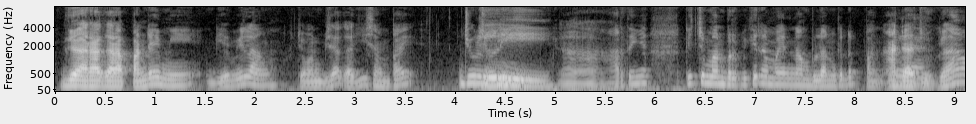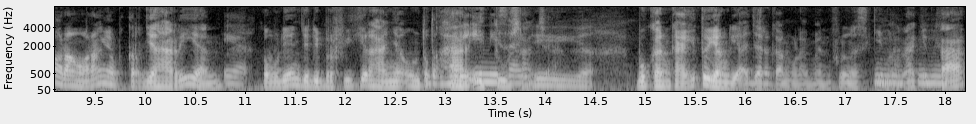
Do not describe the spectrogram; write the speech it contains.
gara-gara pandemi dia bilang cuman bisa gaji sampai Juli. Nah, artinya dia cuman berpikir main enam bulan ke depan. Ada juga orang-orang yang pekerja harian, Iya. kemudian jadi berpikir hanya untuk, Untuk hari hari, ini itu saja. saja. Iya. Bukan kayak itu yang diajarkan oleh mindfulness. Gimana kita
